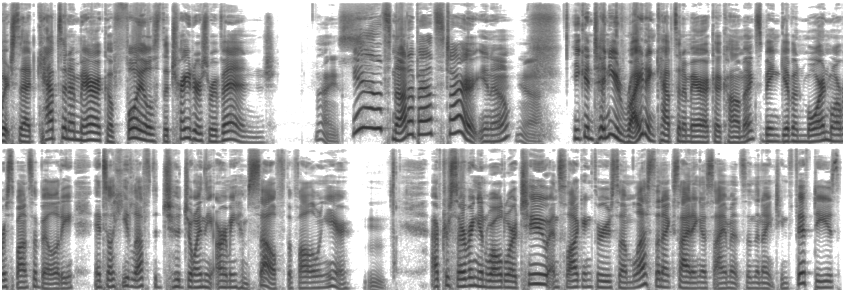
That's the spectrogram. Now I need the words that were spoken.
which said, Captain America foils the traitor's revenge. Nice. Yeah, that's not a bad start, you know? Yeah. He continued writing Captain America comics, being given more and more responsibility until he left the, to join the army himself the following year. Mm. After serving in World War II and slogging through some less than exciting assignments in the 1950s,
